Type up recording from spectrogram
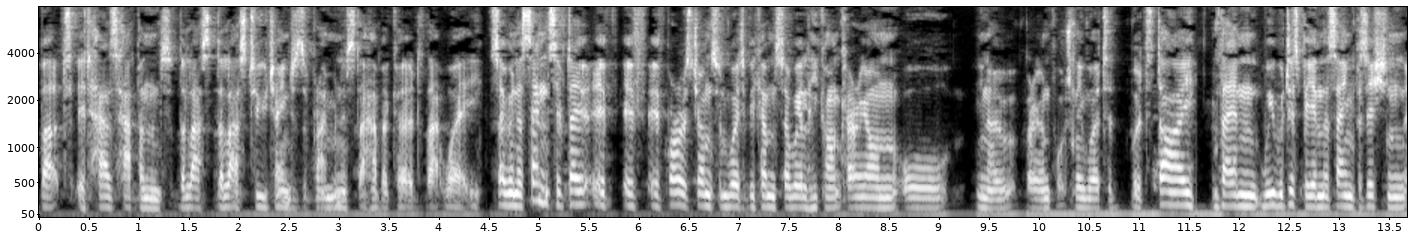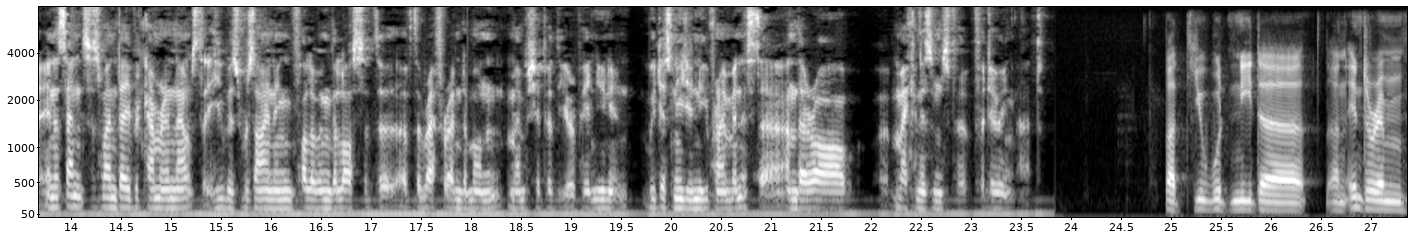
but it has happened. The last the last two changes of prime minister have occurred that way. So in a sense, if if if if Boris Johnson were to become so ill he can't carry on, or you know, very unfortunately were to were to die, then we would just be in the same position in a sense as when David Cameron announced that he was resigning following the loss of the of the referendum on membership of the European Union. We just need a new prime minister, and there are mechanisms for, for doing that but you would need a an interim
